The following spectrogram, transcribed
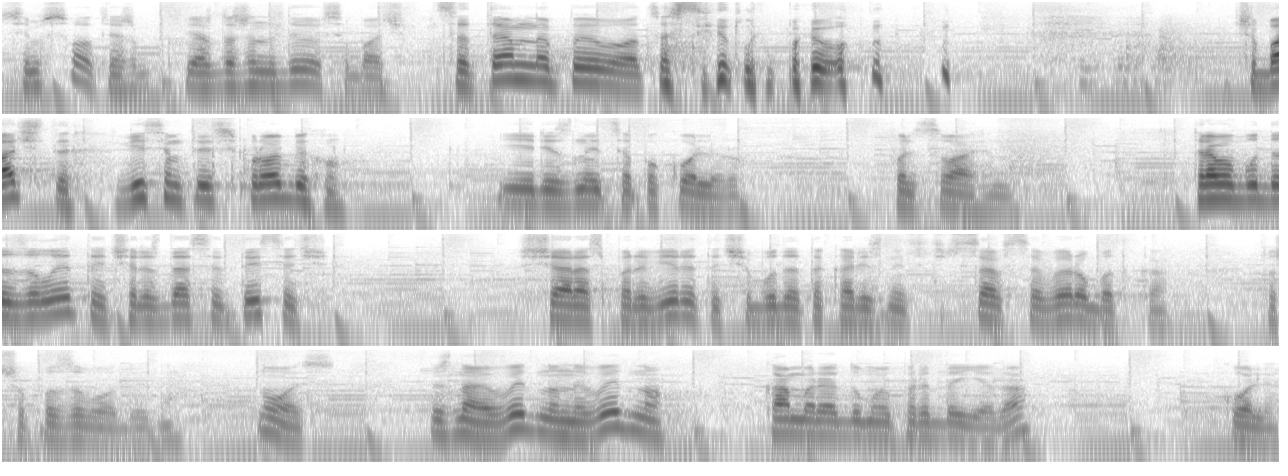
700, я ж, я ж навіть не дивився, бачу. Це темне пиво, а це світле пиво. Чи бачите? 8 тисяч пробігу і різниця по кольору Volkswagen. Треба буде залити через 10 тисяч ще раз перевірити, чи буде така різниця. Чи Це все вироботка, то що по заводу йде. Ну ось. Не знаю, видно, не видно. Камера, я думаю, передає, да? Колір.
